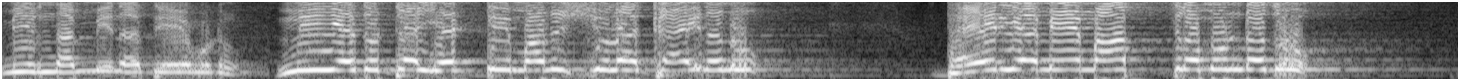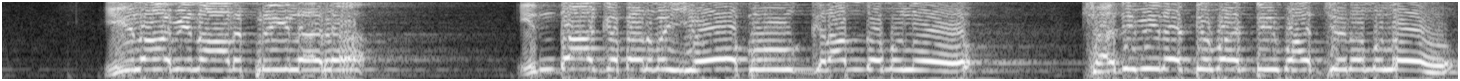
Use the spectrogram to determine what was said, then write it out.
మీరు నమ్మిన దేవుడు. మీ ఎదుట ఎట్టి మనుష్యులకైనను ధైర్యమే మాత్రం ఉండదు ఇలా వినాలి ప్రియులరా. ఇందాక మనం యోబు గ్రంథములో చదివినటువంటి వచనములో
